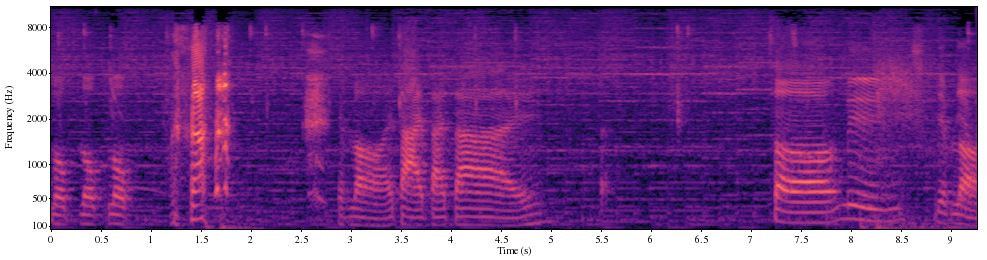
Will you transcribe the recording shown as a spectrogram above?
หลบหลบหลบเรียบร้อยตายตายตายสองหนึ่งเรียบร้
